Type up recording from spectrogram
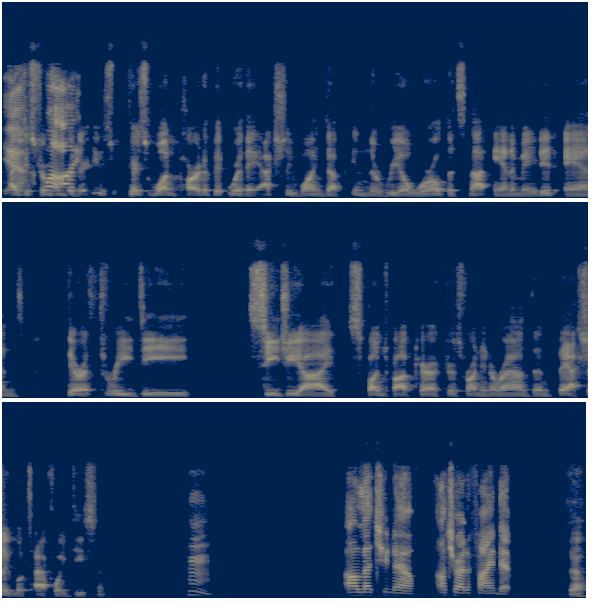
Yeah. I just well, remember I- there is there's one part of it where they actually wind up in the real world that's not animated and there are 3D CGI SpongeBob characters running around and they actually looked halfway decent. Hmm. I'll let you know. I'll try to find it. Yeah.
